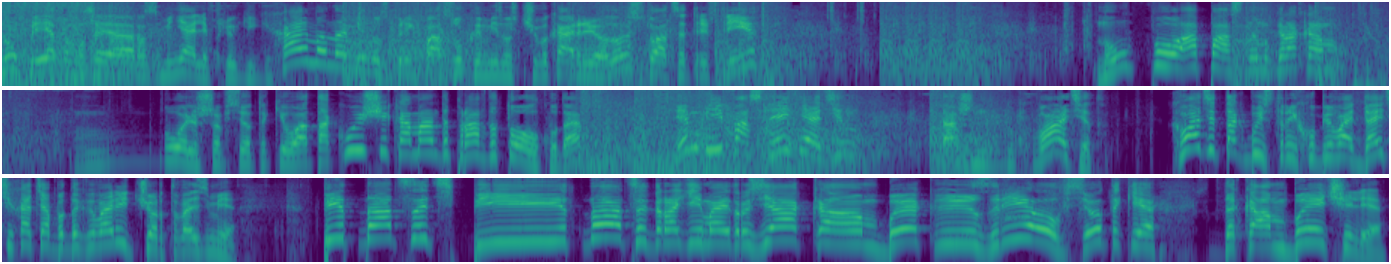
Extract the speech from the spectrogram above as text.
Ну, при этом уже разменяли флюги Гехаймана. Минус Брик Базука, минус ЧВК Рёдан. Ситуация 3 в 3. Ну, по опасным игрокам больше все-таки у атакующей команды, правда, толку, да? МБ последний один. Даже, ну, хватит. Хватит так быстро их убивать. Дайте хотя бы договорить, черт возьми. 15, 15, дорогие мои друзья. Камбэк изрел. Все-таки докамбэчили.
